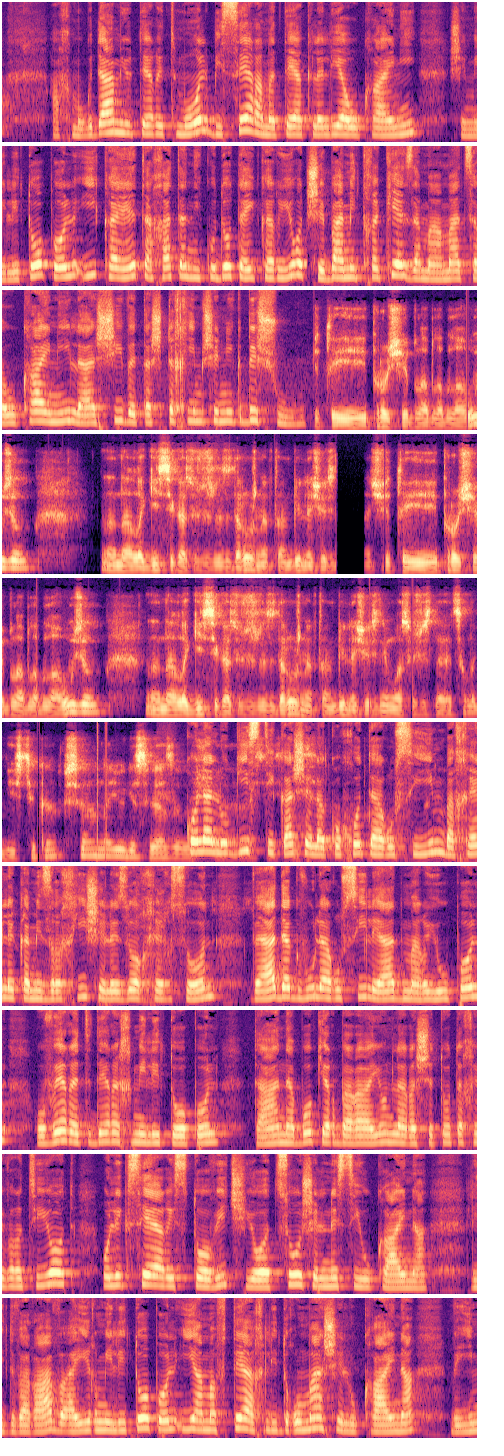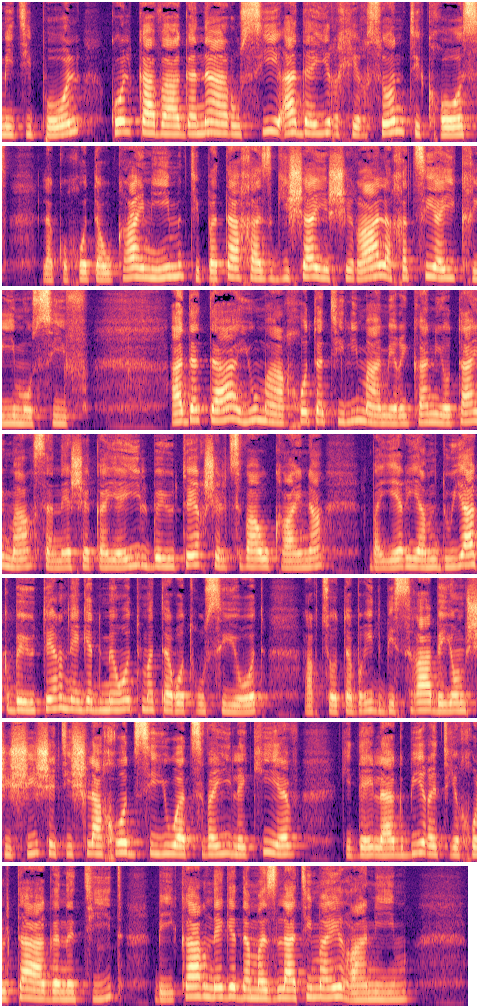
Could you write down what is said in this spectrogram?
אך מוקדם יותר אתמול בישר המטה הכללי האוקראיני שמליטופול היא כעת אחת הנקודות העיקריות שבה מתרכז המאמץ האוקראיני להשיב את השטחים שנכבשו. הלוגיסטיקה, значит, и прочее бла-бла-бла узел. На логистика, железнодорожная, автомобильная, через него осуществляется логистика. Все на юге связывает. כל הלוגיסטיקה של הכוחות הרוסיים בחלק המזרחי של אזור חרסון ועד הגבול הרוסי ליד מריופול עוברת דרך מיליטופול, טען הבוקר בריאיון לרשתות החברתיות אולקסי אריסטוביץ', יועצו של נשיא אוקראינה. לדבריו, העיר מיליטופול היא המפתח לדרומה של אוקראינה, ואם היא תיפול, כל קו ההגנה הרוסי עד העיר חרסון תקרוס. לכוחות האוקראיניים תיפתח אז גישה ישירה לחצי האי קרי מוסיף. עד עתה היו מערכות הטילים האמריקניות איימרס הנשק היעיל ביותר של צבא אוקראינה, בירי המדויק ביותר נגד מאות מטרות רוסיות, ארצות הברית בישרה ביום שישי שתשלח עוד סיוע צבאי לקייב כדי להגביר את יכולתה ההגנתית, בעיקר נגד המזל"טים האיראניים.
